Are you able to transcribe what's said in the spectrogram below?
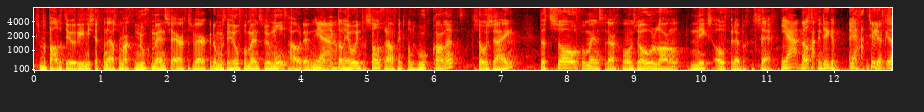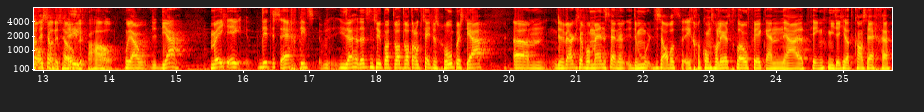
is een bepaalde theorie en die zegt van... nou, als er maar genoeg mensen ergens werken... dan moeten heel veel mensen hun mond houden. En Ja. wat ik dan heel interessant eraan vind... van hoe kan het zo zijn... dat zoveel mensen daar gewoon zo lang niks over hebben gezegd. Ja, dat ga- vind ik het Ja, echt tuurlijk, dat is aan dit zo. hele verhaal. Hoe jou, dit- ja. Maar weet je, ik- dit is echt iets... ja, Dat is natuurlijk wat, wat, wat er ook steeds is geroepen. Is, ja, ehm, er werken zoveel mensen en er het is altijd gecontroleerd, geloof ik. En ja, dat vind ik niet dat je dat kan zeggen.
